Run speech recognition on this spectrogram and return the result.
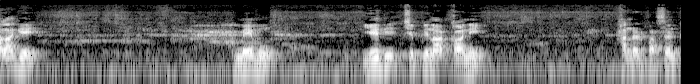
అలాగే మేము ఏది చెప్పినా కానీ హండ్రెడ్ పర్సెంట్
